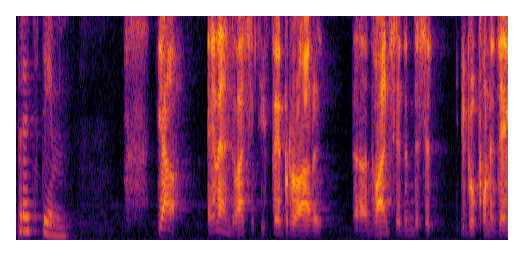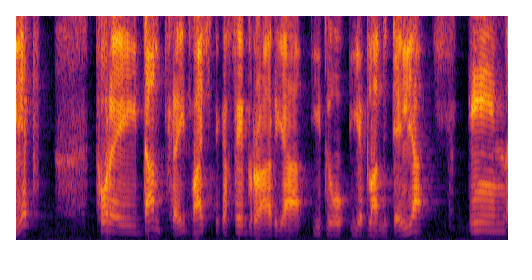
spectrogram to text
predtem? Ja, 21. februar 72 je bil ponedeljek. Torej, dan prej, 20. februarja, je, bil, je bila nedelja in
